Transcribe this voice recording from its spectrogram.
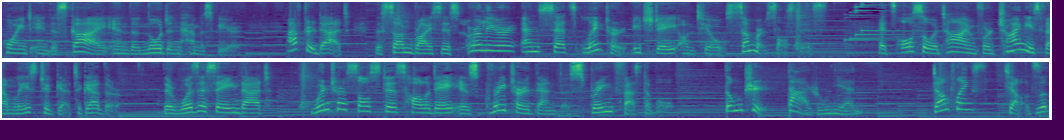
point in the sky in the northern hemisphere. After that, the sun rises earlier and sets later each day until summer solstice. It's also a time for Chinese families to get together. There was a saying that winter solstice holiday is greater than the spring festival. 冬至大如年. Dumplings, 饺子,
